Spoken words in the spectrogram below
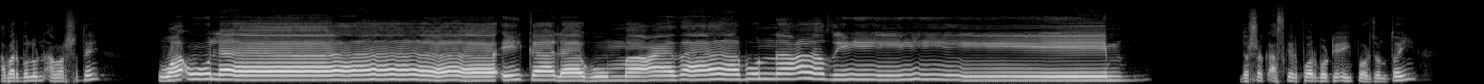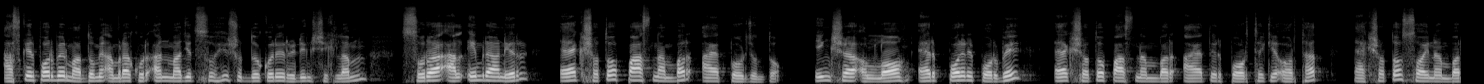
আবার বলুন আমার সাথে وأولئك لهم عذاب عظيم দর্শক আজকের পর্বটি এই পর্যন্তই আজকের পর্বের মাধ্যমে আমরা কোরআন মাজিদ সহি শুদ্ধ করে রিডিং শিখলাম সুরা আল ইমরানের একশত পাঁচ নাম্বার আয়াত পর্যন্ত ইনশা আল্লাহ এর পরের পর্বে একশত পাঁচ নাম্বার আয়াতের পর থেকে অর্থাৎ একশত ছয় নাম্বার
